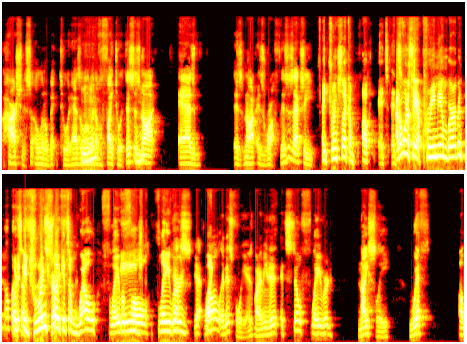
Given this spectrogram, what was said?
harshness a little bit to it. Has a little Mhm. bit of a fight to it. This is Mhm. not as is not as rough. This is actually It drinks like a, a it's. it's I don't want to say a premium bourbon, No, but but, it, a- it drinks like it's a well flavorful. flavored. Yes, yeah. like- Well, it is four years, but I mean, it, it's still flavored nicely with a,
